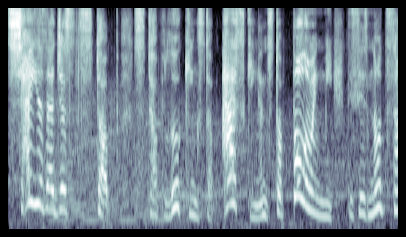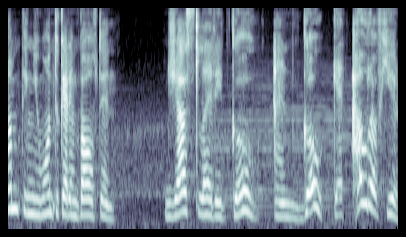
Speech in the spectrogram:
Shayaza, just stop. Stop looking, stop asking, and stop following me. This is not something you want to get involved in. Just let it go, and go. Get out of here.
